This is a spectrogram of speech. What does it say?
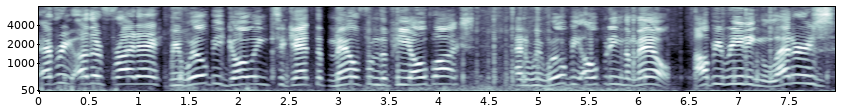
Every other Friday, we will be going to get the mail from the P.O. box and we will be opening the mail. I'll be reading letters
